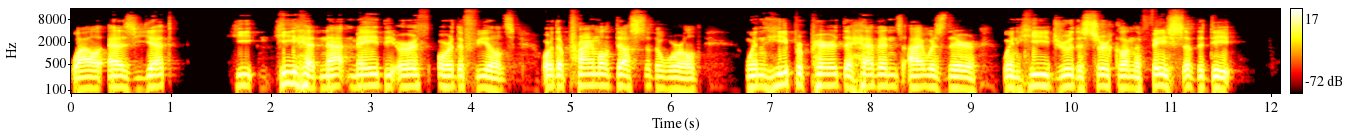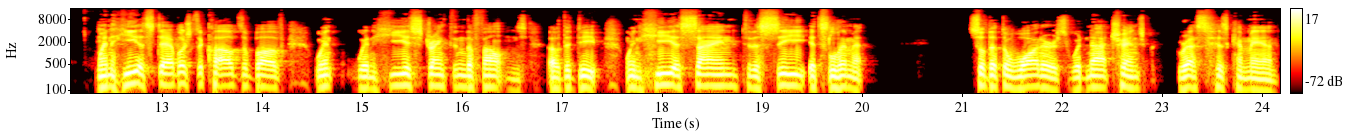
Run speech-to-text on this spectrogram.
while as yet he, he had not made the earth or the fields or the primal dust of the world. When he prepared the heavens, I was there. When he drew the circle on the face of the deep. When he established the clouds above. When, when he strengthened the fountains of the deep. When he assigned to the sea its limit, so that the waters would not transgress his command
